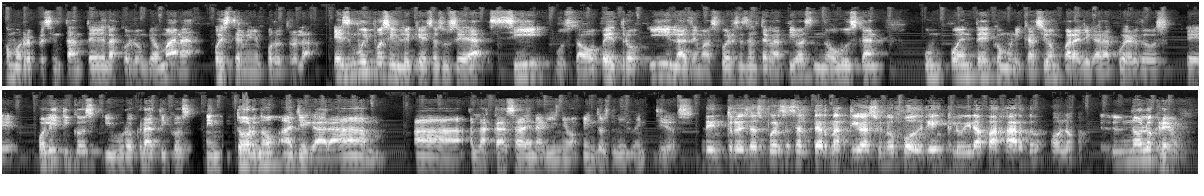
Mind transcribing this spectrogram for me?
como representante de la Colombia humana, pues terminen por otro lado. Es muy posible que eso suceda si Gustavo Petro y las demás fuerzas alternativas no buscan un puente de comunicación para llegar a acuerdos eh, políticos y burocráticos en torno a llegar a, a, la Casa de Nariño en 2022. ¿Dentro de esas fuerzas alternativas uno podría incluir a Fajardo o no? No lo creo.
